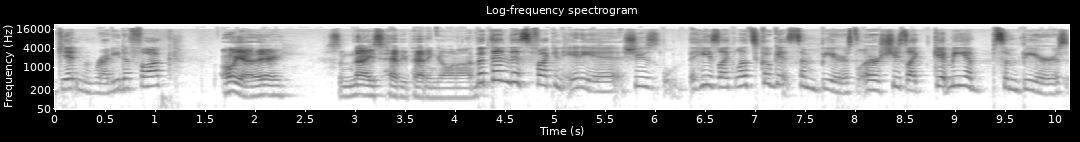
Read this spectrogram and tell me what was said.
getting ready to fuck. Oh yeah, they some nice heavy petting going on. But then this fucking idiot, she's he's like, let's go get some beers, or she's like, get me a, some beers.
